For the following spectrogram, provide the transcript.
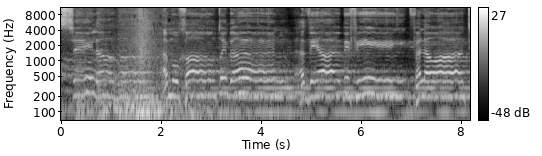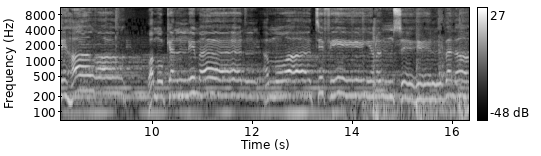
والسلام أمخاطبا الأذياب في فلواتها ومكلما الأموات في رمسه البلاء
